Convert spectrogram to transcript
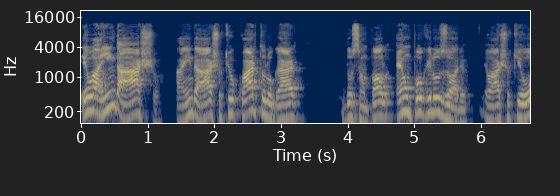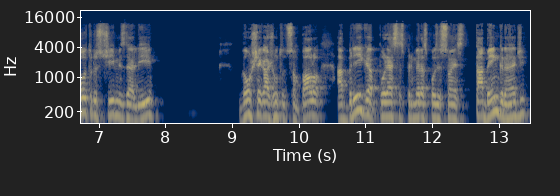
Eu ainda acho, ainda acho que o quarto lugar do São Paulo é um pouco ilusório. Eu acho que outros times ali vão chegar junto do São Paulo. A briga por essas primeiras posições está bem grande,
